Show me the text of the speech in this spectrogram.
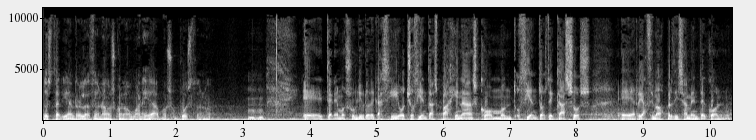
estarían relacionados con la humanidad, por supuesto, ¿no? Eh, tenemos un libro de casi 800 páginas con cientos de casos eh, relacionados precisamente con,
